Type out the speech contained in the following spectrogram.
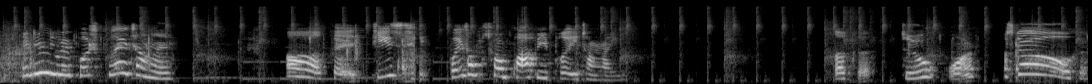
I didn't even push playtime. Oh, okay. These playtime's from Poppy Playtime. Okay. Two, one. Let's go! Okay.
